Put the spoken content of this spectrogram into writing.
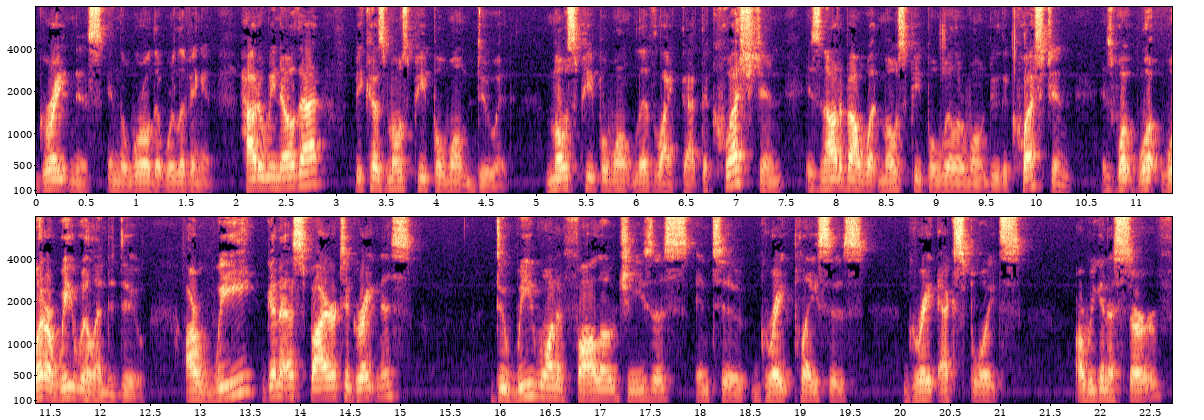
greatness in the world that we're living in. How do we know that? Because most people won't do it. Most people won't live like that. The question is not about what most people will or won't do. The question is what what what are we willing to do? Are we going to aspire to greatness? Do we want to follow Jesus into great places, great exploits? Are we going to serve?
